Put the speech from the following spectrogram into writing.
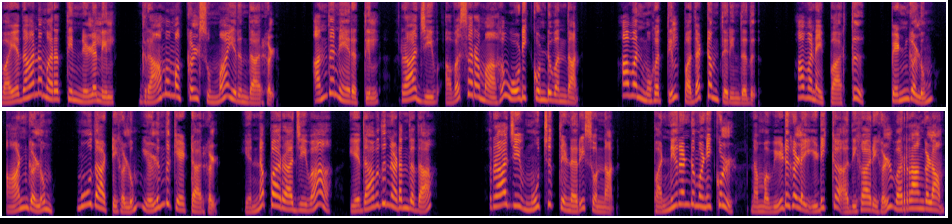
வயதான மரத்தின் நிழலில் கிராம மக்கள் சும்மா இருந்தார்கள். அந்த நேரத்தில் ராஜீவ் அவசரமாக ஓடிக்கொண்டு வந்தான். அவன் முகத்தில் பதட்டம் தெரிந்தது. அவனைப் பார்த்து பெண்களும் ஆண்களும் மூதாட்டிகளும் எழுந்து கேட்டார்கள் என்னப்பா ராஜீவா ஏதாவது நடந்ததா? ராஜீவ் மூச்சுத் திணறி சொன்னான் பன்னிரண்டு மணிக்குள் நம்ம வீடுகளை இடிக்க அதிகாரிகள் வர்றாங்களாம்.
